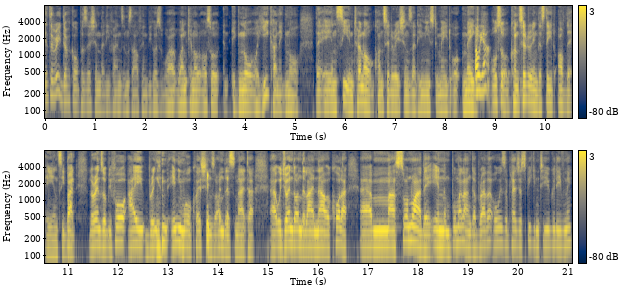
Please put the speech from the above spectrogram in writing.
it's a very difficult position that he finds himself in because one cannot also ignore or he can ignore the ANC internal considerations that he needs to make. make oh, yeah. Also considering the state of the ANC. But Lorenzo, before I bring in any more questions on this matter, uh, we joined on the line now a caller, um, Masonwabe in Mpumalanga, brother. Always a pleasure speaking to you. Good evening.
